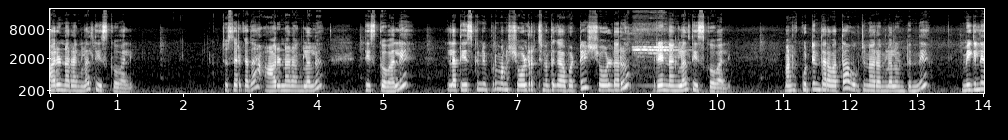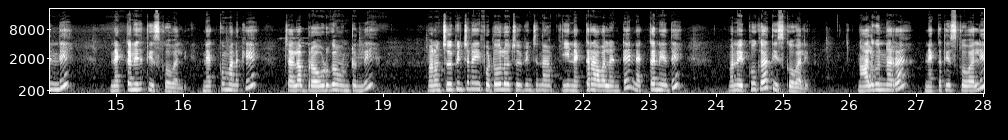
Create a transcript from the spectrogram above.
ఆరున్నర అంగుళాలు తీసుకోవాలి. చూసారు కదా ఆరున్నర అంగుళాలు తీసుకోవాలి. ఇలా తీసుకున్నప్పుడు మన షోల్డర్ చిన్నది కాబట్టి షోల్డరు రెండు అంగుళాలు తీసుకోవాలి. మనకు కుట్టిన తర్వాత ఒకటిన్నర అంగుళాలు ఉంటుంది. మిగిలింది నెక్ అనేది తీసుకోవాలి. నెక్ మనకి చాలా బ్రౌడ్గా ఉంటుంది. మనం చూపించిన ఈ ఫోటోలో చూపించిన ఈ నెక్ రావాలంటే నెక్ అనేది మనం ఎక్కువగా తీసుకోవాలి. నాలుగున్నర నెక్క తీసుకోవాలి.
